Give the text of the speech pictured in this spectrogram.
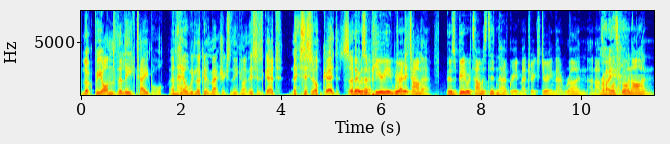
look beyond the league table, and they'll be looking at metrics and thinking like, this is good, this is all good. So well, there was uh, a period where Tom, there. was a period where Thomas didn't have great metrics during that run, and I was right. like, what's going on?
